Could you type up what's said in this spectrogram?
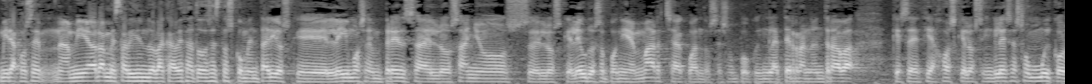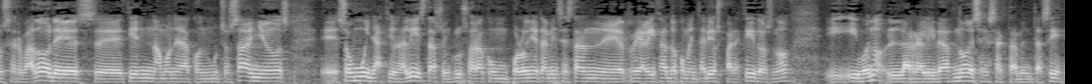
Mira, José, a mí ahora me está viniendo a la cabeza todos estos comentarios que leímos en prensa en los años en los que el euro se ponía en marcha, cuando se un poco Inglaterra no entraba, que se decía, José, que los ingleses son muy conservadores, eh, tienen una moneda con muchos años, eh, son muy nacionalistas, o incluso ahora con Polonia también se están eh, realizando comentarios parecidos, ¿no? Y, bueno, la realidad no es exactamente así.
